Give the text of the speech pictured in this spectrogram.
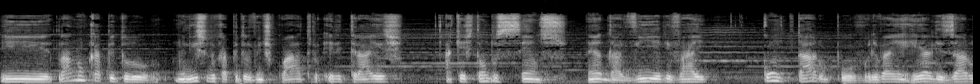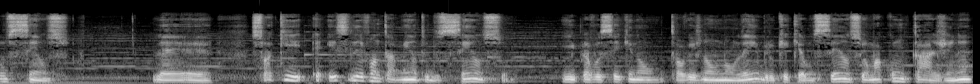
E lá no capítulo, no início do capítulo 24, ele traz a questão do censo. Né? Davi ele vai contar o povo, ele vai realizar um censo. É, só que esse levantamento do censo, e para você que não talvez não, não lembre o que é um censo, é uma contagem, né?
